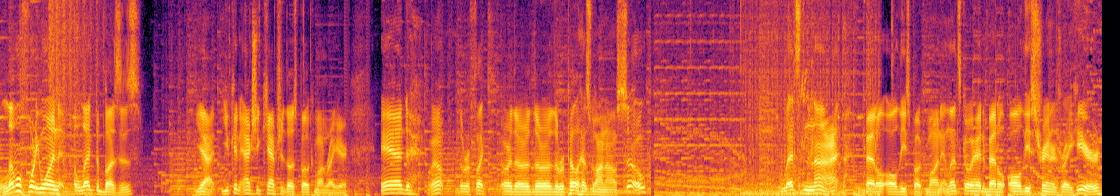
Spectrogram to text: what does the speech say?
level 41 Electabuzzes. Yeah, you can actually capture those Pokemon right here. And, well, the reflect, or the, the, the repel has gone off, so let's not battle all these Pokemon, and let's go ahead and battle all these trainers right here.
